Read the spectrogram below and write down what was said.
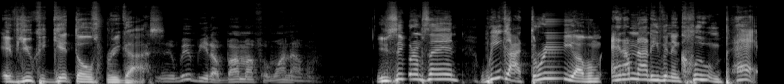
if you could get those three guys. We'll beat a bum up for one of them. You see what I'm saying? We got three of them, and I'm not even including Pat.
